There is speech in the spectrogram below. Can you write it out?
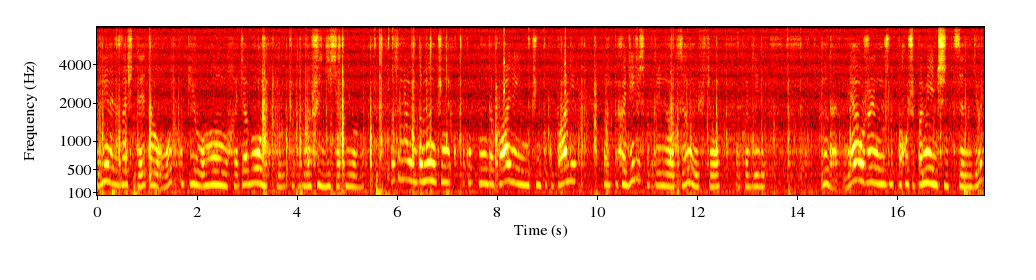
Блин, это значит, до этого он купил. О, хотя бы он купил что-то на 60 миллионов. Просто мне уже давно ничего не, не давали, ничего не покупали. Вот приходили, смотрели на цену и все, уходили. Ну да, мне уже нужно, похоже, поменьше цену делать.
